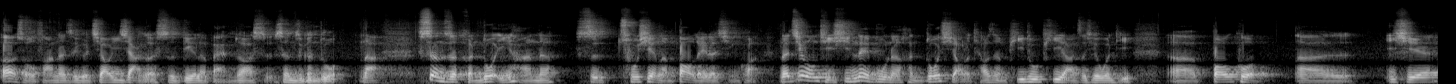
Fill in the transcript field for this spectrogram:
二手房的这个交易价格是跌了百分之二十，甚至更多。那甚至很多银行呢。是出现了暴雷的情况。那金融体系内部呢，很多小的调整，P to P 啊这些问题，呃，包括呃一些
